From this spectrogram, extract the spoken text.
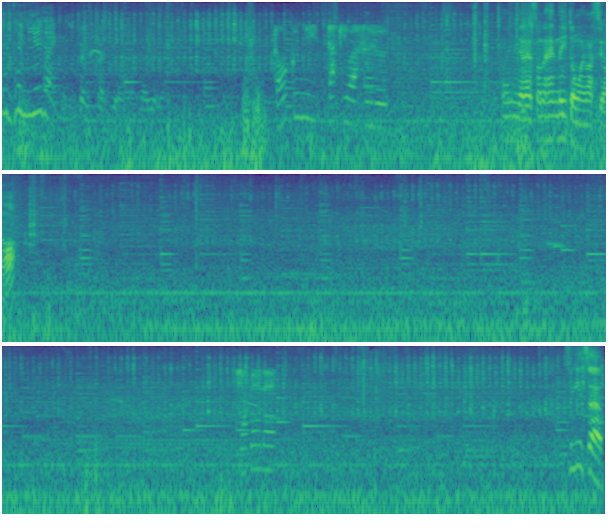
全然見えないけど。遠くに行った気はする。いいんじゃない？その辺でいいと思いますよ次さ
